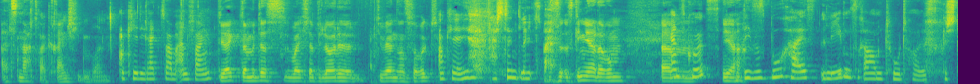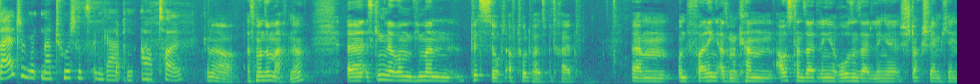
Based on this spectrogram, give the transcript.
als Nachtrag reinschieben wollen. Okay, direkt so am Anfang. Direkt, damit das, weil ich glaube, die Leute, die werden sonst verrückt. Okay, ja, verständlich. Also es ging ja darum. Ähm, Ganz kurz, Ja. dieses Buch heißt Lebensraum Totholz. Gestaltung und Naturschutz im Garten. Ah, toll. Genau, was man so macht, ne? Äh, es ging darum, wie man Pilzzucht auf Totholz betreibt. Ähm, und vor allen Dingen, also man kann Austernseitlinge, Rosenseitlinge, Stockschwämmchen,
